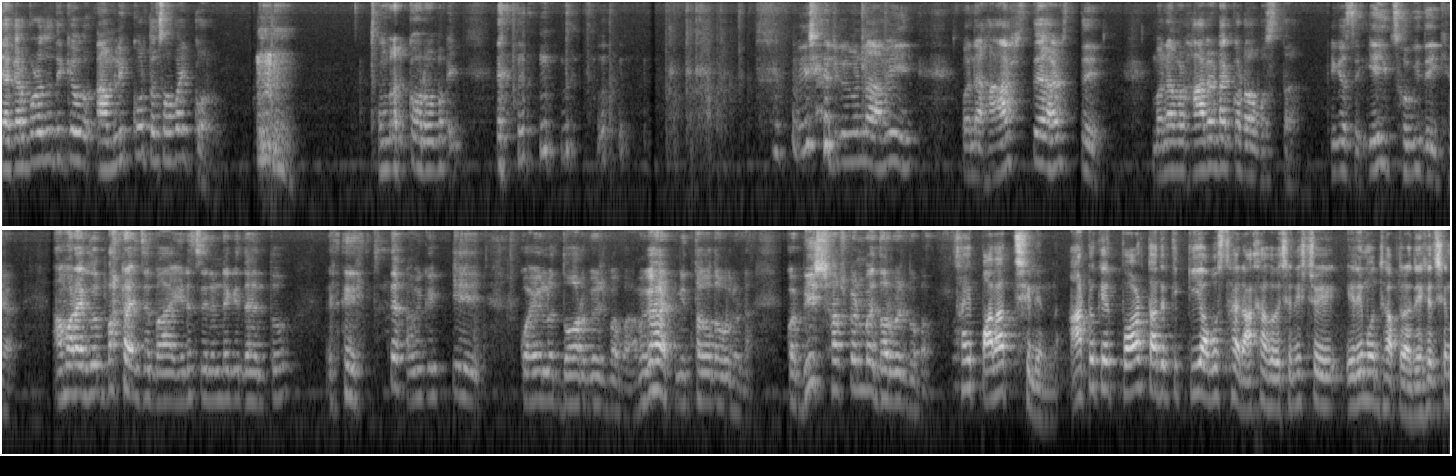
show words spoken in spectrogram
দেখার পরে যদি কেউ আওয়ামী লীগ সবাই করো। তোমরা করো ভাই। বিশ্বাস না, আমি মানে হাসতে হাসতে মানে আমার হার্ট অ্যাটাক করা অবস্থা। ঠিক আছে? এই ছবি দেখা। আমার একজন পাঠাইছে ভাই, এটা চ্যানেলটা কি দেখেন তো? আমি কই, কে? কয়, হলো দরবেশ বাবা। আমি হ্যাঁ মিথ্যা কথা বলো না। কয়, বিশ্বাস করেন ভাই, দরবেশ বাবা। অবস্থায় পালাচ্ছিলেন। আটকের পর তাদেরকে কি অবস্থায় রাখা হয়েছে নিশ্চয়ই এরই মধ্যে আপনারা দেখেছেন,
